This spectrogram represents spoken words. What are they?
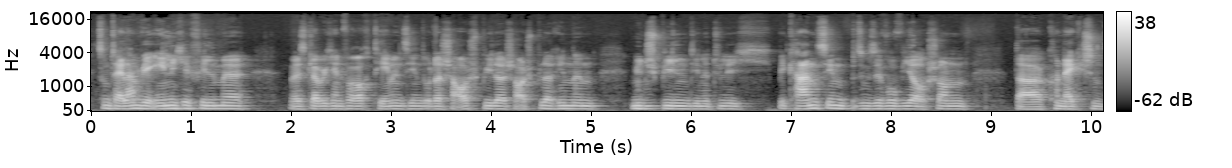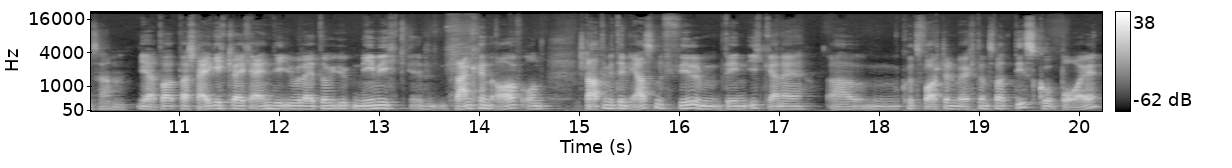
Zum Teil haben wir ähnliche Filme, weil es, glaube ich, einfach auch Themen sind oder Schauspieler, Schauspielerinnen mitspielen, die natürlich bekannt sind, beziehungsweise wo wir auch schon da Connections haben. Ja, da, da steige ich gleich ein. Die Überleitung nehme ich äh, dankend auf und starte mit dem ersten Film, den ich gerne äh, kurz vorstellen möchte, und zwar Disco Boy.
